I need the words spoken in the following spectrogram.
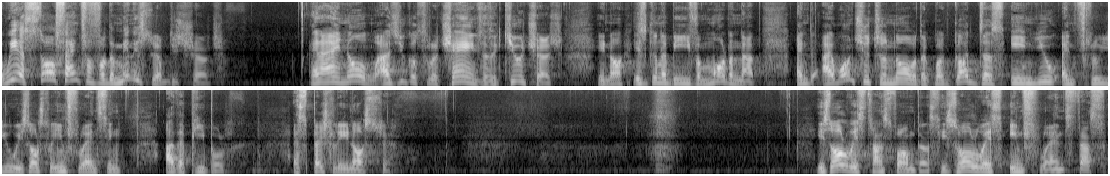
we are so thankful for the ministry of this church. And I know as you go through a change as a Q church, you know, it's going to be even more than that. And I want you to know that what God does in you and through you is also influencing other people, especially in Austria. He's always transformed us. He's always influenced us.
